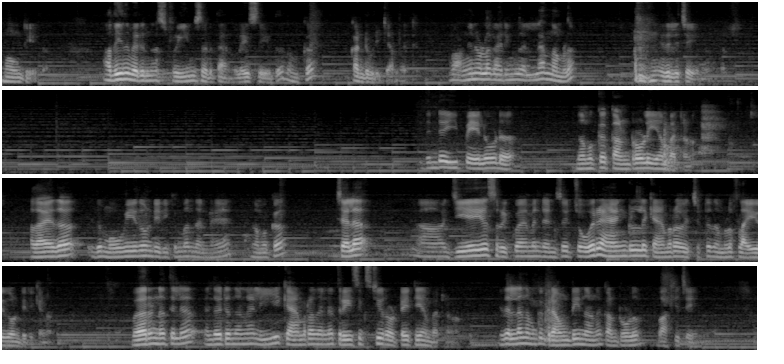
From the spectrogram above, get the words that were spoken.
മൗണ്ട് ചെയ്ത് അതിൽ നിന്ന് വരുന്ന സ്ട്രീംസ് എടുത്ത് അനലൈസ് ചെയ്ത് നമുക്ക് കണ്ടുപിടിക്കാൻ പറ്റും. അപ്പോൾ അങ്ങനെയുള്ള കാര്യങ്ങളെല്ലാം നമ്മൾ ഇതിൽ ചെയ്യുന്നുണ്ട്. ഇതിന്റെ ഈ പേലോഡ് നമുക്ക് കൺട്രോൾ ചെയ്യാൻ പറ്റണം. അതായത് ഇത് മൂവ് ചെയ്തുകൊണ്ടിരിക്കുമ്പം തന്നെ നമുക്ക് ചില ജി ഐ എസ് റിക്വയർമെന്റ് അനുസരിച്ച് ഒരു ആംഗിളിൽ ക്യാമറ വെച്ചിട്ട് നമ്മൾ ഫ്ലൈ ചെയ്തുകൊണ്ടിരിക്കണം. വേറെണ്ണത്തിൽ എന്താ പറ്റുന്ന പറഞ്ഞാൽ ഈ ക്യാമറ തന്നെ ത്രീ സിക്സ്റ്റി റൊട്ടേറ്റ് ചെയ്യാൻ പറ്റണം. ഇതെല്ലാം നമുക്ക് ഗ്രൗണ്ടിൽ നിന്നാണ് കൺട്രോളും ബാക്കി ചെയ്യുന്നത്.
